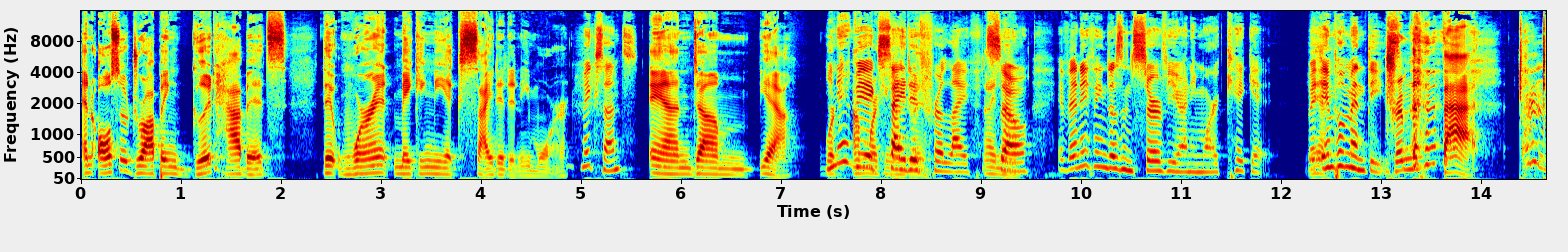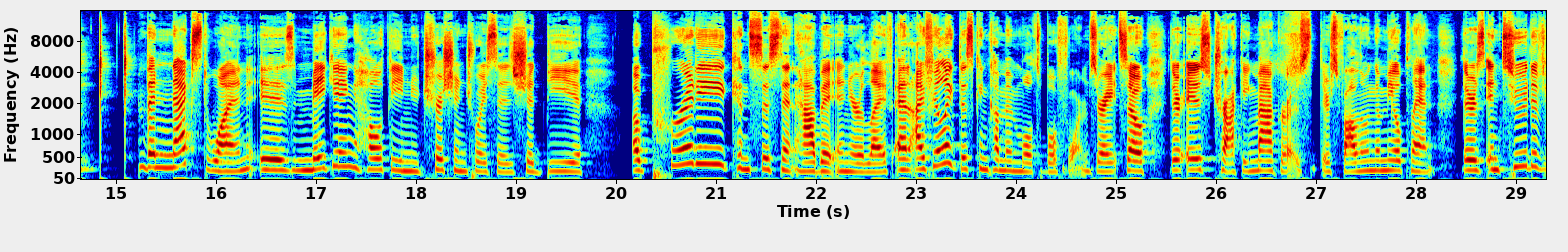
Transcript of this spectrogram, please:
and also dropping good habits that weren't making me excited anymore. makes sense. And um yeah, you need to be excited for life. So if anything doesn't serve you anymore kick it but Yeah. implement these trim the fat. The next one is making healthy nutrition choices should be a pretty consistent habit in your life. And I feel like this can come in multiple forms, right? So there is tracking macros, there's following a meal plan, there's intuitive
